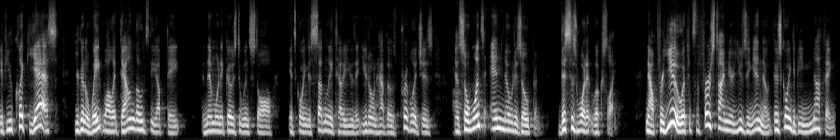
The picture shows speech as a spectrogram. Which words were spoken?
If you click yes, you're going to wait while it downloads the update. And then when it goes to install, it's going to suddenly tell you that you don't have those privileges. And ah. so once EndNote is open, this is what it looks like. Now, for you, if it's the first time you're using EndNote, there's going to be nothing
